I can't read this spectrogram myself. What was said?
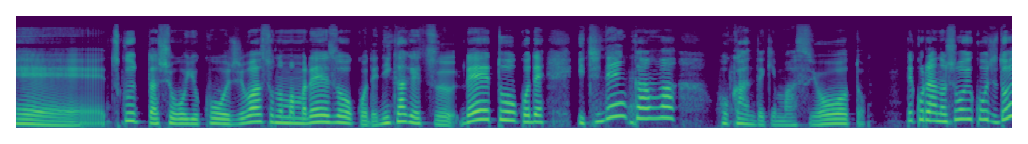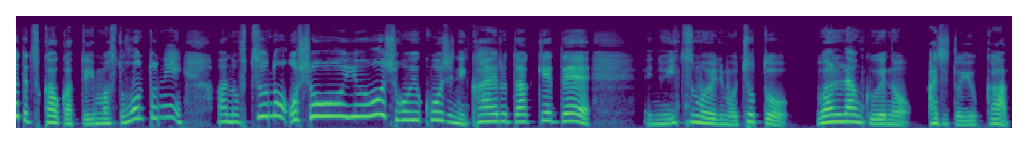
えー作った醤油麹はそのまま冷蔵庫で2ヶ月冷凍庫で1年間は保管できますよと。でこれあの醤油麹どうやって使うかって言いますと本当にあの普通のお醤油を醤油麹に変えるだけでいつもよりもちょっとワンランク上の味というか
